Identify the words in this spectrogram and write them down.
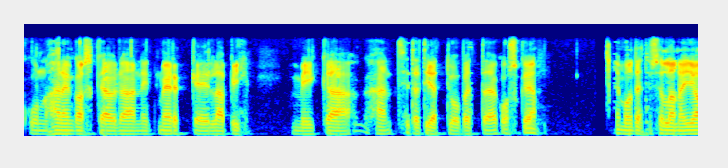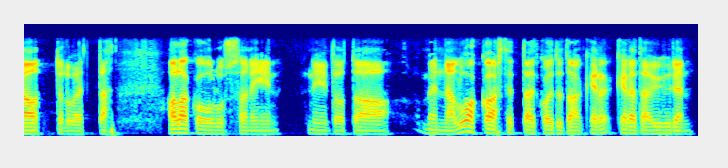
kun hänen kanssa käydään niitä merkkejä läpi, mikä hän, sitä tiettyä opettajaa koskee. Ja me on tehty sellainen jaottelu, että alakoulussa niin, niin tota, mennään luokkaastetta, että koitetaan kerätä yhden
